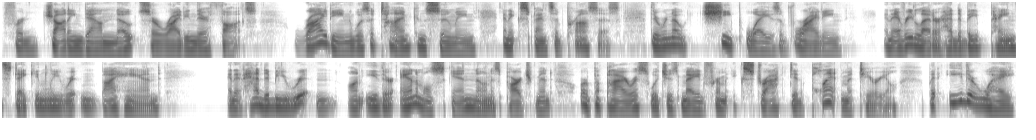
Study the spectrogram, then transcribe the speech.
for jotting down notes or writing their thoughts. Writing was a time consuming and expensive process. There were no cheap ways of writing, and every letter had to be painstakingly written by hand and it had to be written on either animal skin, known as parchment, or papyrus, which is made from extracted plant material. But either way,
